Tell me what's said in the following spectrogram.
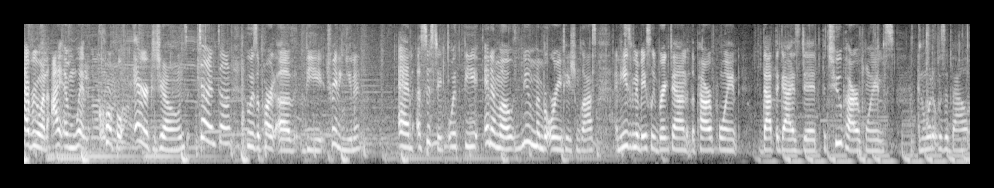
Everyone, I am with Corporal Eric Jones, dun, dun, who is a part of the training unit and assisting with the NMO new member orientation class. And he's gonna basically break down the PowerPoint that the guys did, the two PowerPoints, and what it was about,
